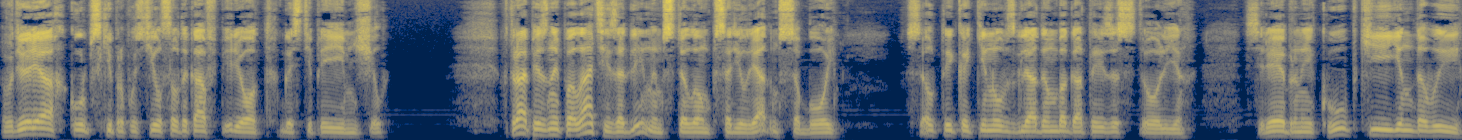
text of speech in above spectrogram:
В дверях Курбский пропустил Салтыка вперед, гостеприимничал. В трапезной палате за длинным столом посадил рядом с собой. Салтык окинул взглядом богатые застолья. Серебряные кубки и яндовы,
